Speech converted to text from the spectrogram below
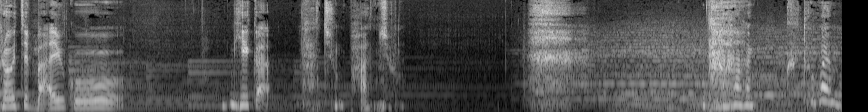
그러지 말고 네가 나 좀 봐줘. 나 그동안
